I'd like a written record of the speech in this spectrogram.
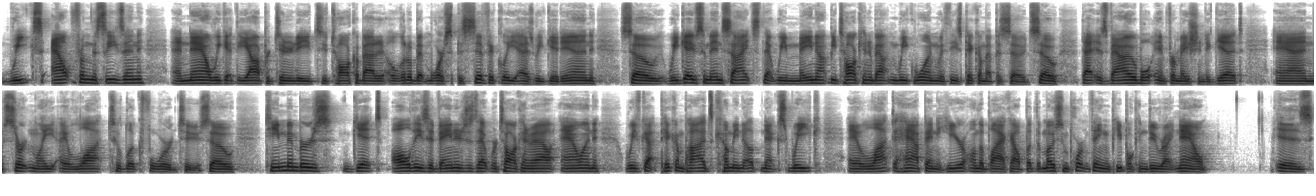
weeks out from the season, and now we get the opportunity to talk about it a little bit more specifically as we get in. So we gave some insights that we may not be talking about in week one with these pick'em episodes. So that is valuable information to get, and certainly a lot to look forward to. So team members get all these advantages that we're talking about. Alan, we've got pick'em pods coming up next week a lot to happen here on the Blackout. But the most important thing people can do right now is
